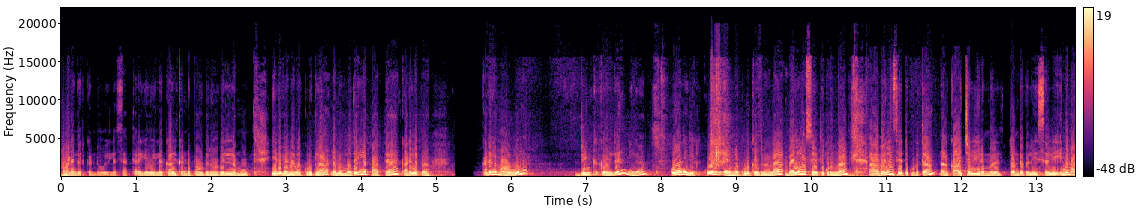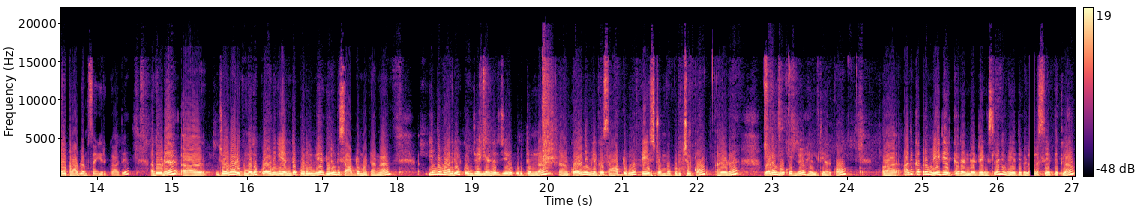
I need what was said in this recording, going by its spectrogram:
பனங்கற்கண்டோ இல்லை சர்க்கரையோ இல்லை கல்கண்டு பவுடரோ வெல்லமோ எது வேணாலும் கொடுக்கலாம். நம்ம முதல்ல பார்த்த கடலை கடலை மாவு ட்ரிங்க்குக்கு வந்து நீங்கள் குழந்தைங்களுக்கு கோவிட் டைமில் கொடுக்கறதுனால வெள்ளம் சேர்த்து கொடுங்க. வெள்ளம் சேர்த்து கொடுத்தா காய்ச்சல் இருமல் தொண்டைவலி சளி இந்த மாதிரி ப்ராப்ளம்ஸும் இருக்காது. அதோட ஜோரம் ஜுரம் அடிக்கும்போது குழந்தைங்க எந்த பொருளுமே விரும்பி சாப்பிட மாட்டாங்க. இந்த மாதிரி கொஞ்சம் எனர்ஜியாக கொடுத்தோம்னா குழந்தைங்களுக்கு சாப்பிடவும் டேஸ்ட் ரொம்ப பிடிச்சிருக்கும். அதோட உடம்பு கொஞ்சம் ஹெல்த்தியாக இருக்கும். அதுக்கப்புறம் மீதி இருக்க ரெண்டு ட்ரிங்க்ஸில் நீங்கள் எது வேணாலும் சேர்த்துக்கலாம்.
